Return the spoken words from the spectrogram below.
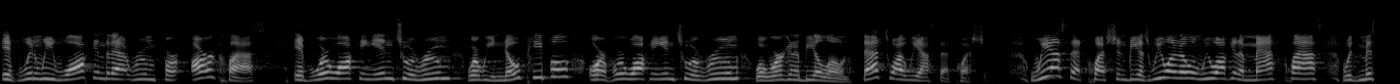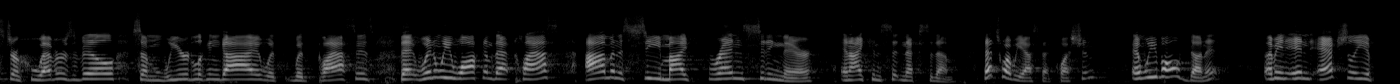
if when we walk into that room for our class, if we're walking into a room where we know people or if we're walking into a room where we're going to be alone. That's why we ask that question. We ask that question because we want to know when we walk into math class with Mr. Whoeversville, some weird looking guy with, with glasses, that when we walk into that class, I'm going to see my friend sitting there and I can sit next to them. That's why we ask that question. And we've all done it. I mean, and actually, if,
